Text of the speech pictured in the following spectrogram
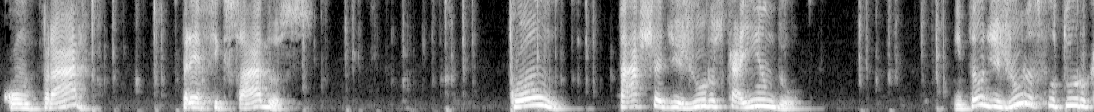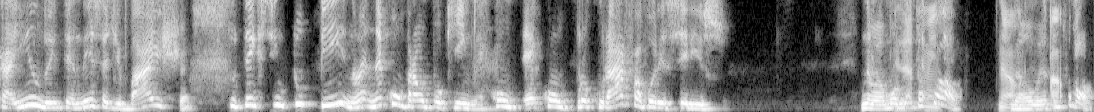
comprar prefixados com taxa de juros caindo, então, de juros futuro caindo em tendência de baixa, tu tem que se entupir, não é, não é comprar um pouquinho, é, com, é com, procurar favorecer isso. Não é o momento Exatamente. atual. Não, não é o momento não. atual.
